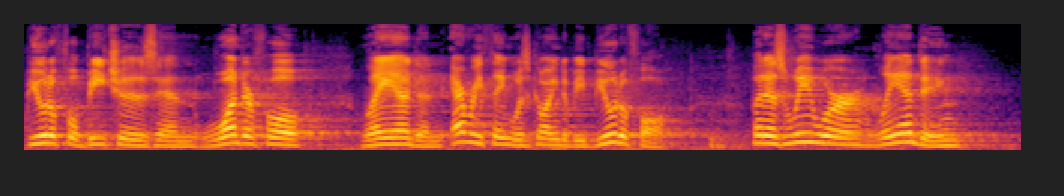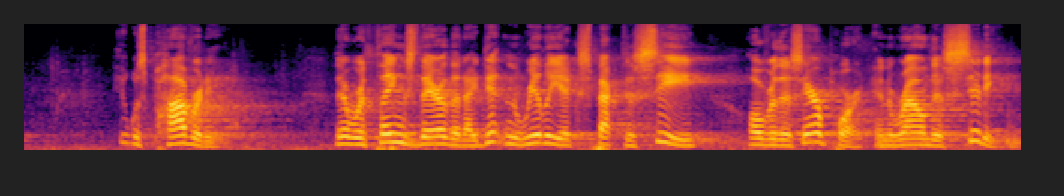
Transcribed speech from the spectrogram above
beautiful beaches and wonderful land, and everything was going to be beautiful. But as we were landing, it was poverty. There were things there that I didn't really expect to see over this airport and around this city.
